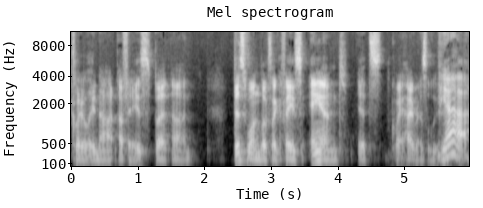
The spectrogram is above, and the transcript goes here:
clearly not a face, but uh, this one looks like a face and it's quite high resolution. Yeah.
